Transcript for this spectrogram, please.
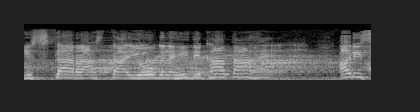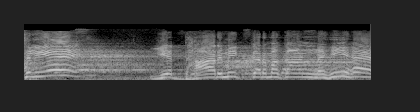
इसका रास्ता योग नहीं दिखाता है। और इसलिए यह धार्मिक कर्मकांड नहीं है।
